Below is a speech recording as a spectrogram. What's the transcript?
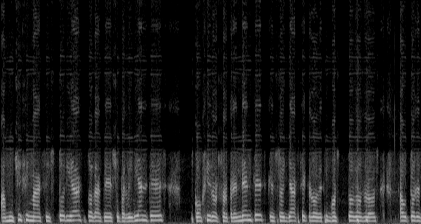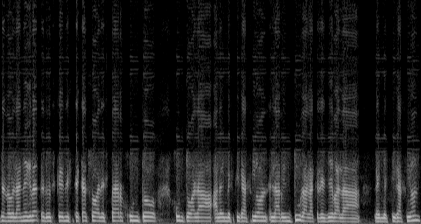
a muchísimas historias, todas de supervivientes, con giros sorprendentes, que eso ya sé que lo decimos todos los autores de novela negra, pero es que en este caso al estar junto, junto a, la, a la investigación, la aventura a la que les lleva la, la investigación,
